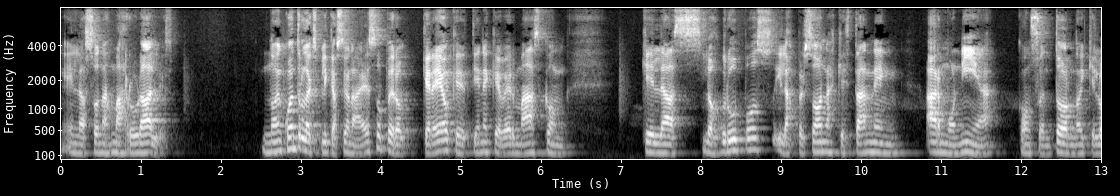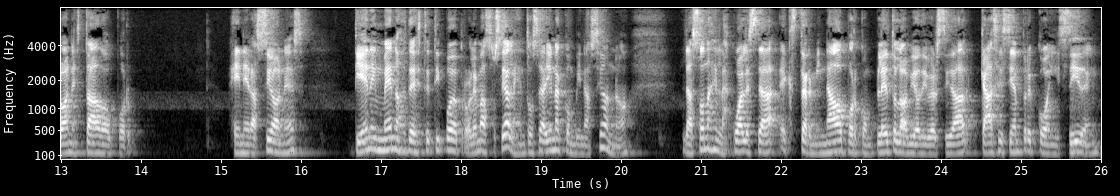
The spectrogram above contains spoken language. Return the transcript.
en las zonas más rurales. No encuentro la explicación a eso, pero creo que tiene que ver más con que las, los grupos y las personas que están en armonía con su entorno y que lo han estado por generaciones, tienen menos de este tipo de problemas sociales. Entonces hay una combinación, ¿no? Las zonas en las cuales se ha exterminado por completo la biodiversidad casi siempre coinciden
